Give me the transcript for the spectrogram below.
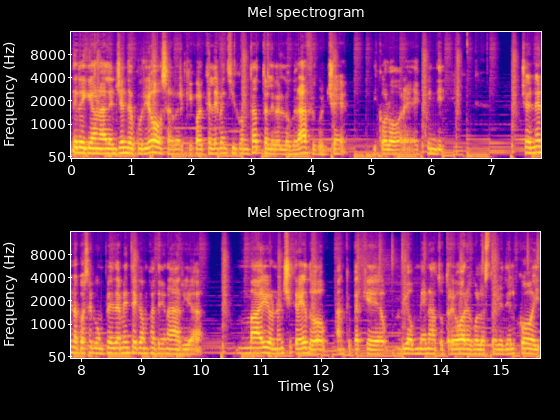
Direi che è una leggenda curiosa perché qualche elemento di contatto a livello grafico c'è di colore e quindi cioè non è una cosa completamente campata in aria ma io non ci credo, anche perché vi ho menato tre ore con la storia del Koi,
